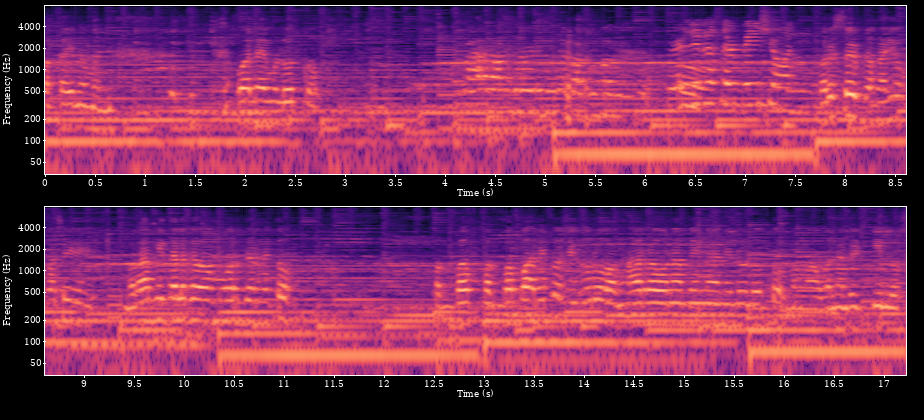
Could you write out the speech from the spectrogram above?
sakay naman. Wala yung muluto. Early Oh. reservation. Pa-reserve na kayo kasi marami talaga ang order nito. Pagba, pagbaba nito, siguro ang araw namin na niluluto, mga 100 kilos.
